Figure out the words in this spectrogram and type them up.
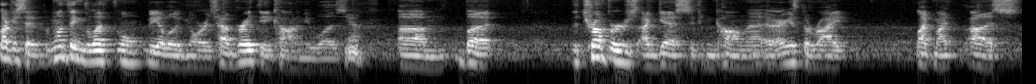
like I said, one thing the left won't be able to ignore is how great the economy was. Yeah. Um, but the Trumpers, I guess, if you can call them that, I guess the right, like my us,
